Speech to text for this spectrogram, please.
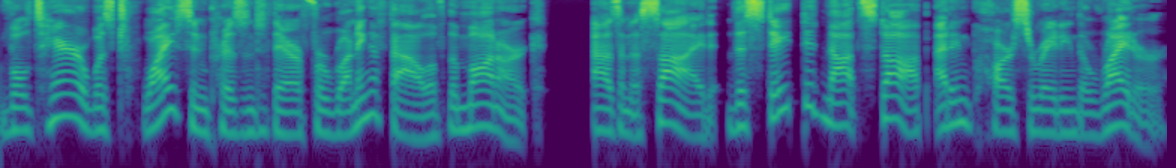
Voltaire was twice imprisoned there for running afoul of the monarch. As an aside, the state did not stop at incarcerating the writer.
